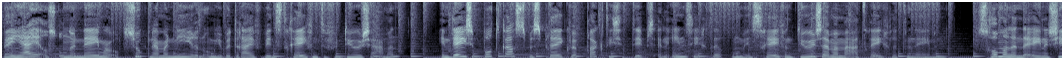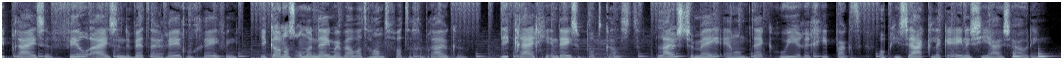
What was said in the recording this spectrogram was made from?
Ben jij als ondernemer op zoek naar manieren om je bedrijf winstgevend te verduurzamen? In deze podcast bespreken we praktische tips en inzichten om winstgevend duurzame maatregelen te nemen. Schommelende energieprijzen, veel eisende wet en regelgeving. Je kan als ondernemer wel wat handvatten gebruiken. Die krijg je in deze podcast. Luister mee en ontdek hoe je regie pakt op je zakelijke energiehuishouding.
